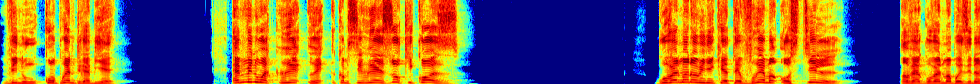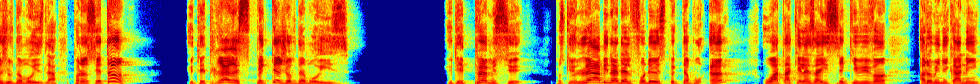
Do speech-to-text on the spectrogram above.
Vin nous comprendre très bien. Et comme si réseau qui cause. Gouvernement dominicain était vraiment hostile envers le gouvernement président Jovenel Moïse là. Pendant ce temps, il était très respecté Jovenel Moïse. Il était peur monsieur. Parce que le Abinadel font des respectants pour un, ou attaquer les Haïtiens qui vivent à Dominicanie,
